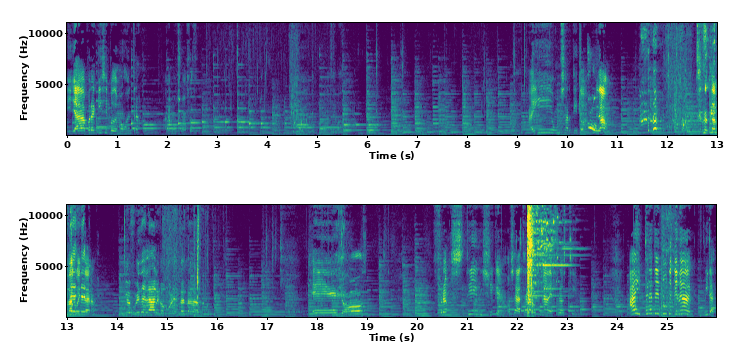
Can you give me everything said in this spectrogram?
Y ya por aquí sí podemos entrar. Ahora mucho más fácil. Hacia abajo. Hay un sartito. Oh. Cuidado. te has dado cuenta, ¿no? Me fui de largo por estar nadando. Eh, Dios. Frosting Chicken. O sea, está en la cocina de Frosting. ¡Ay, espérate tú que tiene... Mira.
